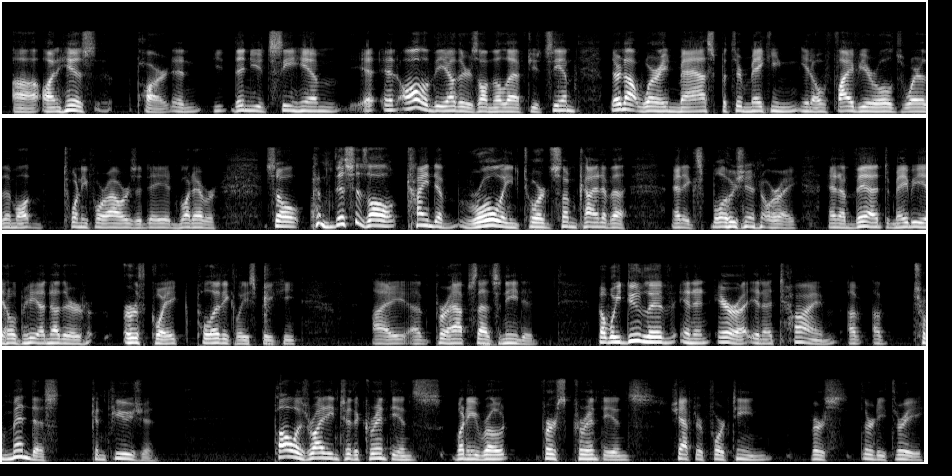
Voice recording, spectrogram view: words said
uh, on his part. And then you'd see him and all of the others on the left. You'd see them. They're not wearing masks, but they're making you know five-year-olds wear them all 24 hours a day and whatever. So this is all kind of rolling towards some kind of a an explosion or a an event. Maybe it'll be another earthquake, politically speaking. I uh, perhaps that's needed, but we do live in an era, in a time of, of tremendous confusion. Paul was writing to the Corinthians when he wrote 1 Corinthians chapter 14, verse 33.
